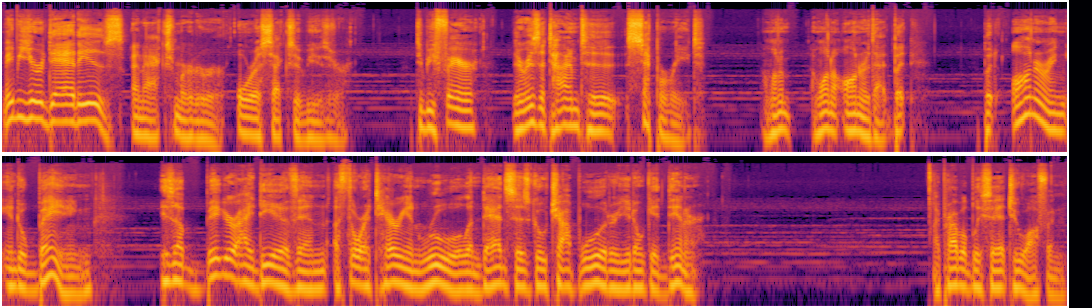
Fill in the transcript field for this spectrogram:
Maybe your dad is an axe murderer or a sex abuser. To be fair, there is a time to separate. I want to I want to honor that, but but honoring and obeying is a bigger idea than authoritarian rule and dad says go chop wood or you don't get dinner. I probably say it too often,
